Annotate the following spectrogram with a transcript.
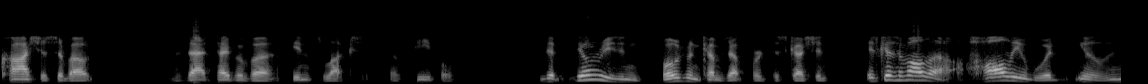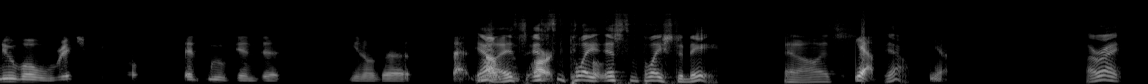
cautious about that type of a influx of people. The the only reason Bozeman comes up for discussion is because of all the Hollywood, you know, nouveau rich people that moved into, you know, the that Yeah, it's it's the in place it's the place to be. You know, it's Yeah. yeah, Yeah. All right,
